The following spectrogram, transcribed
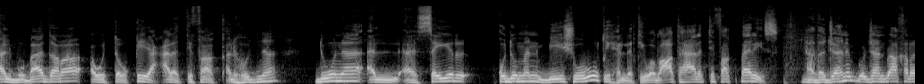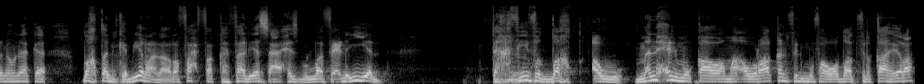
المبادرة أو التوقيع على اتفاق الهدنة دون السير قدما بشروطها التي وضعتها على اتفاق باريس. هذا جانب. والجانب الآخر أن هناك ضغطا كبيرا على رفح فهل يسعى حزب الله فعليا تخفيف الضغط أو منح المقاومة اوراقا في المفاوضات في القاهرة.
